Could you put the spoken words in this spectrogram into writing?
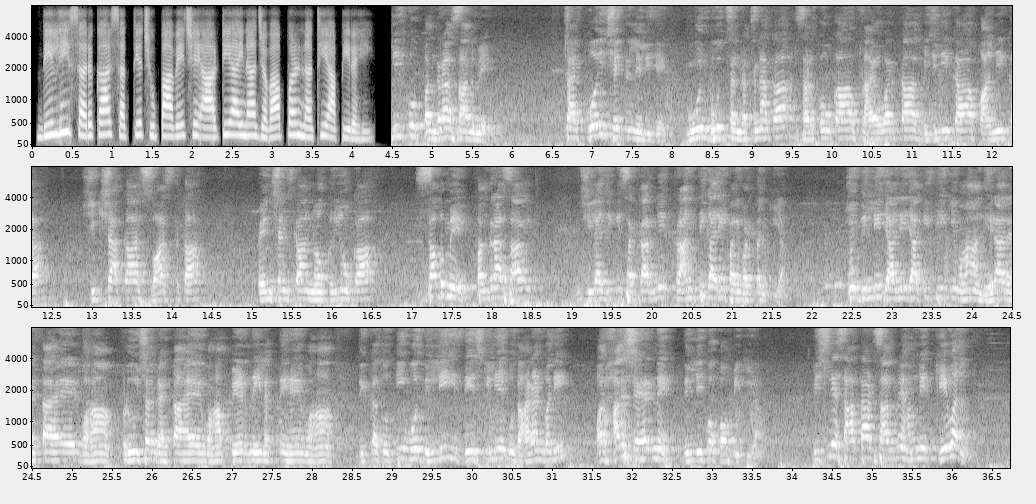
દિલ્હી સરકાર સત્ય છુપાવે છે આરટીઆઈના જવાબ પણ નથી આપી રહી दिल्ली को पंद्रह साल में चाहे कोई क्षेत्र ले लीजिए मूलभूत संरचना का सड़कों का फ्लाईओवर का बिजली का पानी का शिक्षा का, स्वास्थ्य का पेंशन का, नौकरियों का, सब में पंद्रह साल शीला जी की सरकार ने क्रांतिकारी परिवर्तन किया। जो दिल्ली जानी जाती थी कि वहाँ अंधेरा रहता है, वहाँ प्रदूषण रहता है, वहाँ पेड़ नहीं लगते हैं, वहाँ दिक्कत होती, वो दिल्ली इस देश के लिए एक उदाहरण बनी और हर शहर ने दिल्ली को कॉपी किया। पिछले सात आठ साल में हमने केवल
